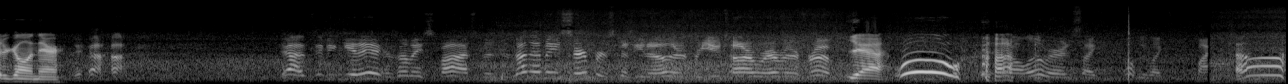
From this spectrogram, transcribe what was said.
That are going there. Yeah. Yeah, let's see if you can get in, because not many spots, but there's not that many surfers, because, you know, they're from Utah or wherever they're from. Yeah. Woo! All over, and it's like, there's like five. Oh,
